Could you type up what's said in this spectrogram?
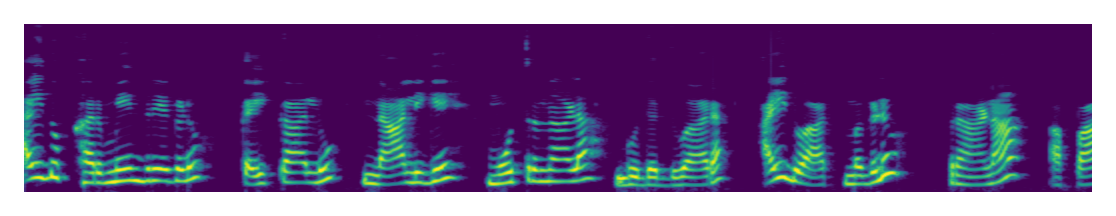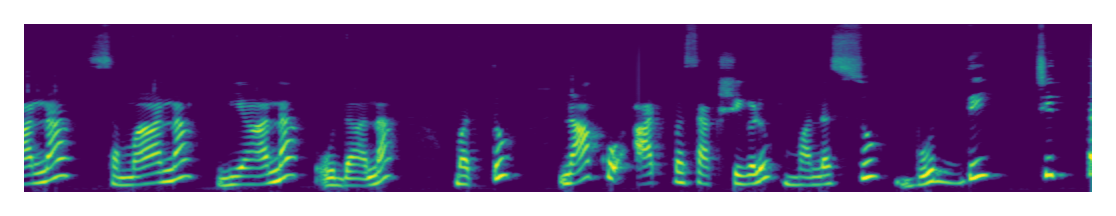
ಐದು ಕರ್ಮೇಂದ್ರಿಯಗಳು. ಕೈಕಾಲು, ನಾಲಿಗೆ, ಮೂತ್ರನಾಳ, ಗುದದ್ವಾರ. ಐದು ಆತ್ಮಗಳು. ಪ್ರಾಣ, ಅಪಾನ, ಸಮಾನ ವ್ಯಾನ ಉದಾನ ಮತ್ತು ನಾಲ್ಕು ಆತ್ಮಸಾಕ್ಷಿಗಳು ಮನಸ್ಸು, ಬುದ್ಧಿ, ಚಿತ್ತ,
